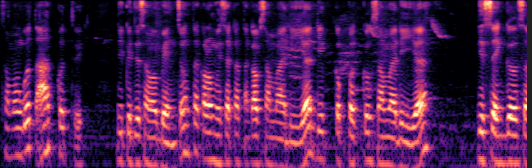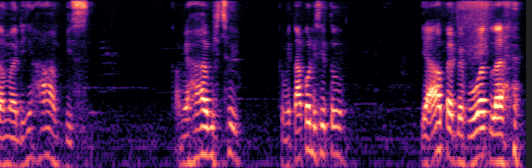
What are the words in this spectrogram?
sama gue takut cuy dikejar sama bencong tak kalau misalkan tangkap sama dia dikepekuk sama dia disegel sama dia habis. Kami habis cuy. Kami takut di situ. Ya apa yang buat lah.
